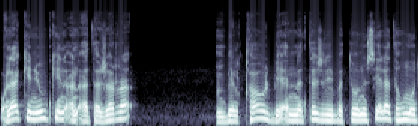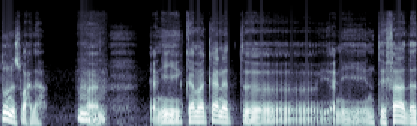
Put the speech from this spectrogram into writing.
ولكن يمكن أن أتجرأ بالقول بأن التجربة التونسية لا تهم تونس وحدها. يعني كما كانت يعني انتفاضة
